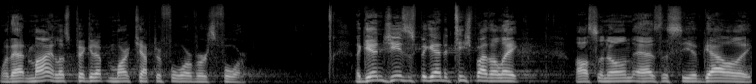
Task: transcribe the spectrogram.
With that in mind, let's pick it up in Mark chapter 4, verse 4. Again, Jesus began to teach by the lake, also known as the Sea of Galilee.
